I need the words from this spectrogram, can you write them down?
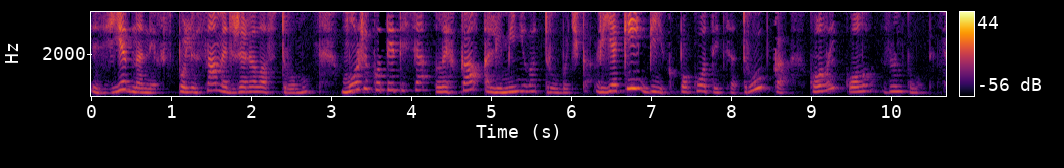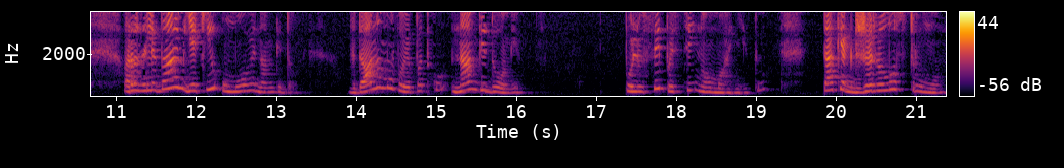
з'єднаних з полюсами джерела струму, може котитися легка алюмінієва трубочка. В який бік покотиться трубка, коли коло замкнути? Розглядаємо, які умови нам відомі. В даному випадку нам відомі полюси постійного магніту, так як джерело струму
